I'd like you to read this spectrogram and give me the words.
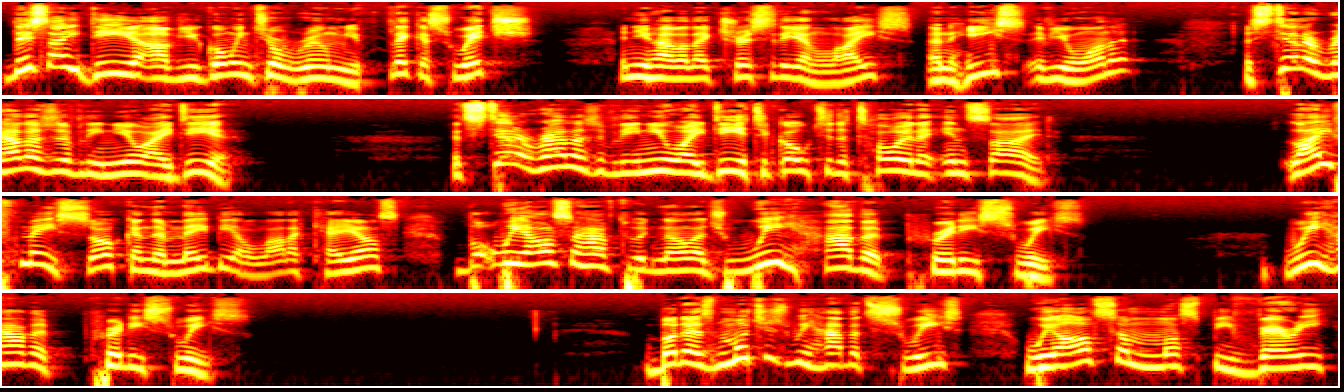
This idea of you go into a room, you flick a switch, and you have electricity and light and heat if you want it, is still a relatively new idea. It's still a relatively new idea to go to the toilet inside. Life may suck and there may be a lot of chaos, but we also have to acknowledge we have it pretty sweet. We have it pretty sweet. But as much as we have it sweet, we also must be very,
